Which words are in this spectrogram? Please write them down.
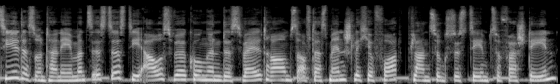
Ziel des Unternehmens ist es, die Auswirkungen des Weltraums auf das menschliche Fortpflanzungssystem zu verstehen,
